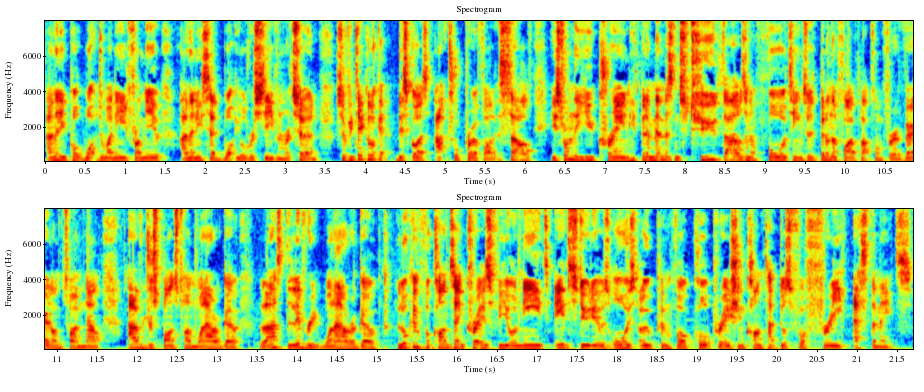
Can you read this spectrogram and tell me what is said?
And then he put, what do I need from you? And then he said what you'll receive in return. So if we take a look at this guy's actual profile itself, he's from the Ukraine. He's been a member since 2014, so he's been on the Fiverr platform for a very long time time now. Average response time one hour ago. Last delivery one hour ago. Looking for content creators for your needs. 8th Studio is always open for corporation. Contact us for free estimates.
